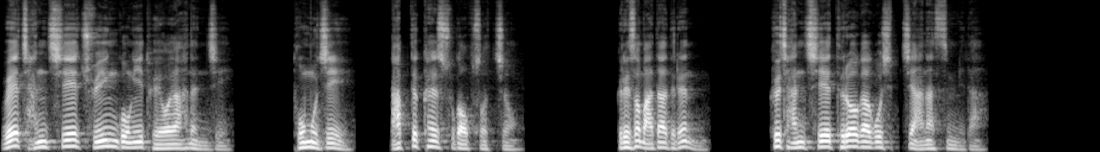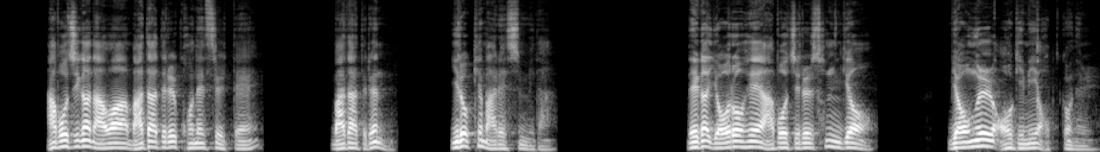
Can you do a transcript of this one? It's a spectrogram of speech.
왜 잔치의 주인공이 되어야 하는지 도무지 납득할 수가 없었죠. 그래서 맏아들은 그 잔치에 들어가고 싶지 않았습니다. 아버지가 나와 맏아들을 권했을 때 맏아들은 이렇게 말했습니다. 내가 여러 해 아버지를 섬겨 명을 어김이 없거늘.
